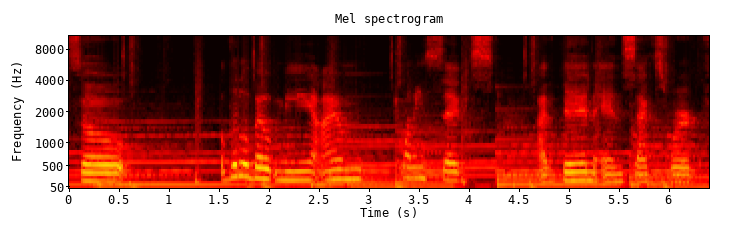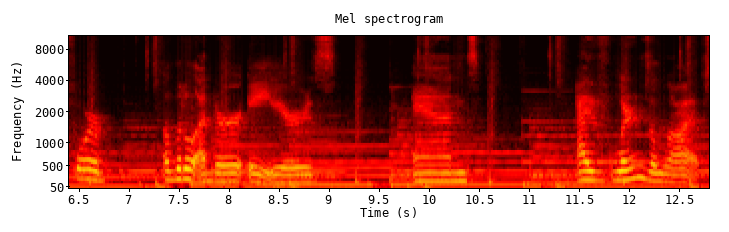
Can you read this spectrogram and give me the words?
So, a little about me I'm 26, I've been in sex work for a little under eight years, and I've learned a lot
